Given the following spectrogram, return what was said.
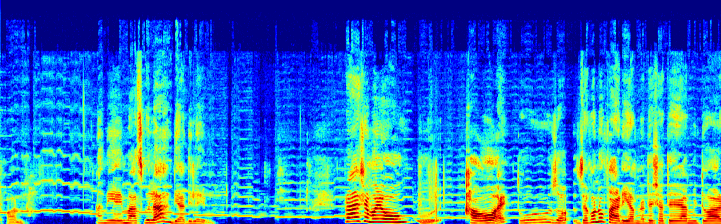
এখন। আমি এই মাছগুলা দিয়া দিলাম প্রায় সময়ও খাওয়া হয় তো যখনও পারি আপনাদের সাথে আমি তো আর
